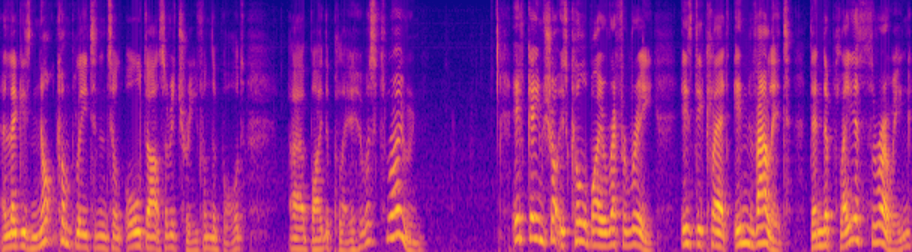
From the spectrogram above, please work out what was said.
A leg is not completed until all darts are retrieved from the board uh, by the player who has thrown. If game shot is called by a referee, is declared invalid, then the player throwing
